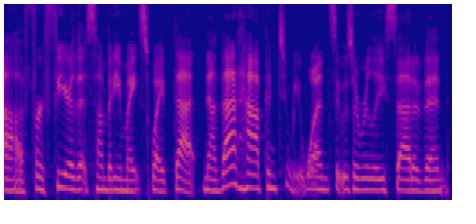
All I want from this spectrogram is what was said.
uh, for fear that somebody might swipe that. Now, that happened to me once. It was a really sad event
